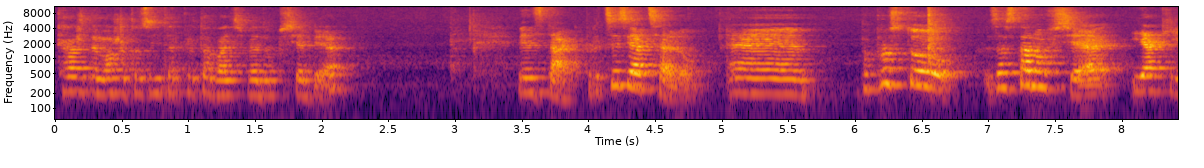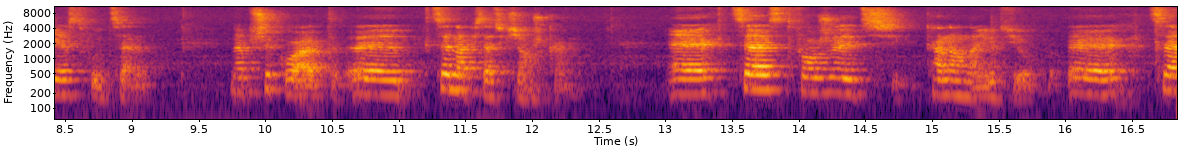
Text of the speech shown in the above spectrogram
każdy może to zinterpretować według siebie. Więc tak, precyzja celu. Po prostu zastanów się, jaki jest Twój cel. Na przykład chcę napisać książkę, chcę stworzyć kanał na YouTube, chcę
